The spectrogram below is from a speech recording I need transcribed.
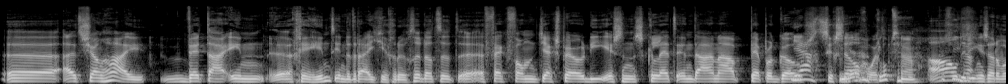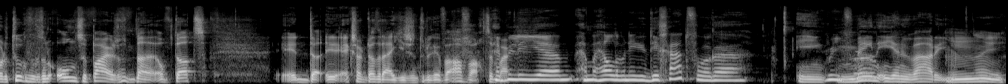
eh, uit Shanghai werd daarin eh gehint in het rijtje geruchten. Dat het eh, effect van Jack Sparrow, die eerst een skelet en daarna Pepper Ghost Ja. zichzelf Ja, wordt. klopt, ja. Al die dingen zouden worden toegevoegd aan onze pirates. Of, nou, of dat, dat, exact dat rijtje is natuurlijk even afwachten. Hebben Maar jullie helemaal helder wanneer die dicht gaat? Voor, eh, in, Reverb? meen in januari. nee,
